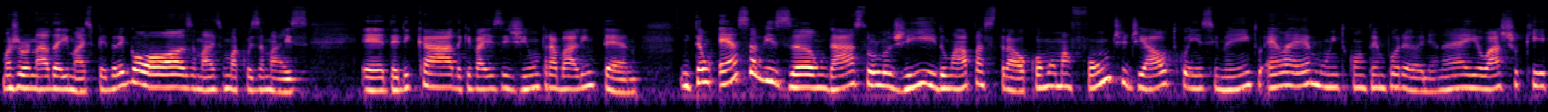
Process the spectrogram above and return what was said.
uma jornada aí mais pedregosa, mais uma coisa mais é, delicada, que vai exigir um trabalho interno. Então, essa visão da astrologia e do mapa astral como uma fonte de autoconhecimento, ela é muito contemporânea, né? E eu acho que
